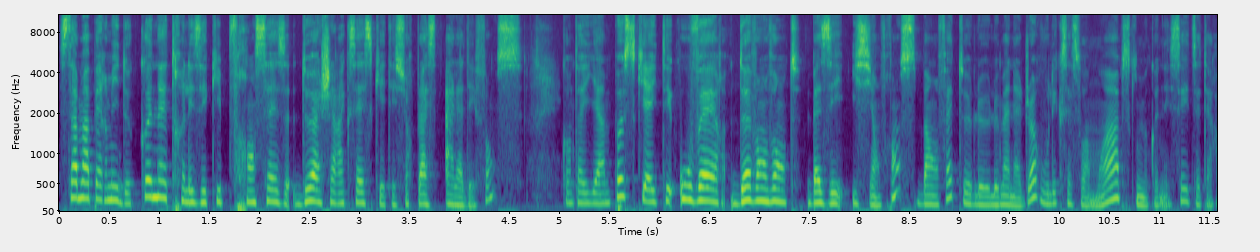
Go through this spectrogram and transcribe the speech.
Ça m'a permis de connaître les équipes françaises de HR Access qui étaient sur place à la Défense. Quand il y a un poste qui a été ouvert d'avant-vente basé ici en France, ben en fait, le, manager voulait que ça soit moi parce qu'il me connaissait, etc.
